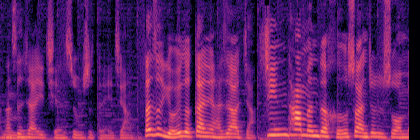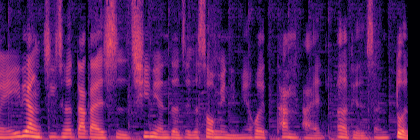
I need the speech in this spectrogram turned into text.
嗯那剩下一千是不是等于这样？但是有一个概念还是要讲，经他们的核算，就是说每一辆机车大概是七年的这个寿命里面会碳排二点三吨，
